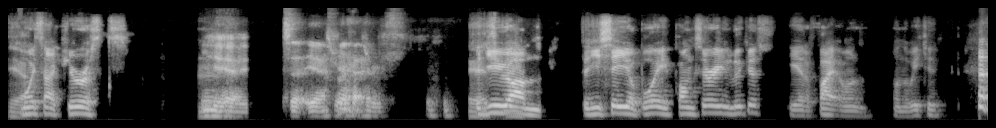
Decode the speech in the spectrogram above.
yeah. Muay Thai purists. Mm. yeah, That's it, yeah. That's very true. Yeah, Did it's you been- um did you see your boy Pongsiri, Lucas? He had a fight on on the weekend. no,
